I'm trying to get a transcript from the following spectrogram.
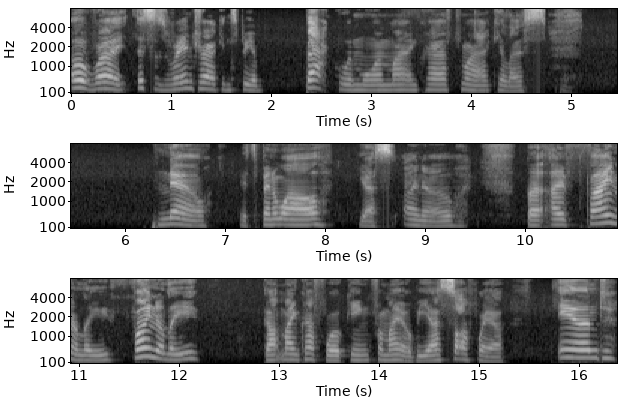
Oh right, this is Ren Dragonspear back with more Minecraft Miraculous. Now, it's been a while, yes, I know, but I finally, finally got Minecraft working for my OBS software, and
